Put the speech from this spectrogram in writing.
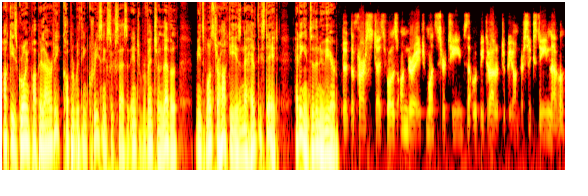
Hockey's growing popularity, coupled with increasing success at interprovincial level, means Munster hockey is in a healthy state heading into the new year. The, the, first, I suppose, underage Munster teams that would be developed to be under 16 level.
